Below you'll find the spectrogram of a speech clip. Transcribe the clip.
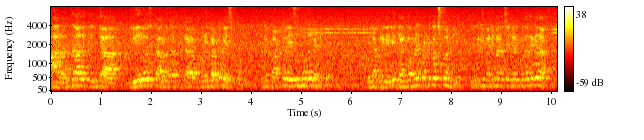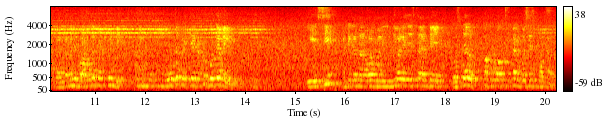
ఆ రంధ్రాల కింద ఏ రోజుకి ఆ రోజు అంత పొడి బట్ట వేసుకోండి. అంటే బట్ట వేసి మూత పెట్టుకోండి. మీరు అక్కడికి వెళ్ళి గంగమ్మని పట్టుకొచ్చుకోండి. ఎందుకంటే ఇవన్నీ మనం చేయడానికి కుదరదు కదా. గంగమ్మని బాటిల్లో పట్టుకోండి. ఈ మూత పెట్టేటప్పుడు గుడ్డ వేయండి. వేసి అంటే ఇక్కడ మన మన హిందీ వాళ్ళు ఏం చేస్తారంటే వస్తారు. ఒక ఒక చుక్కని పోసేసి పోతారు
